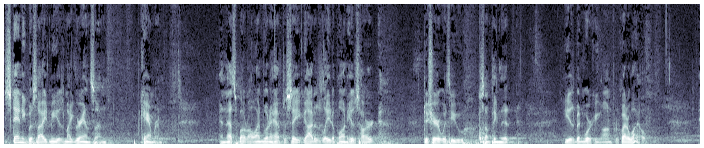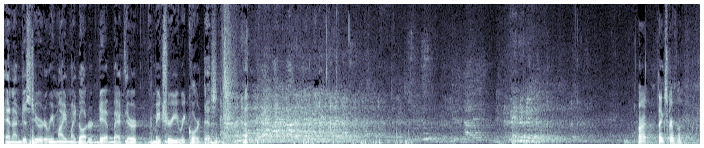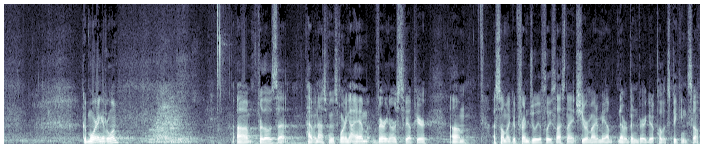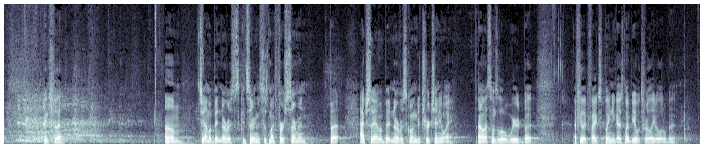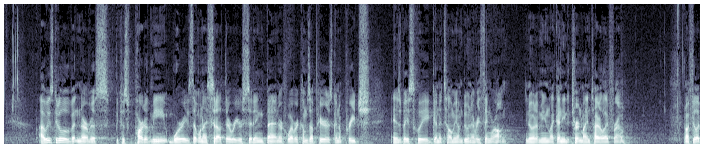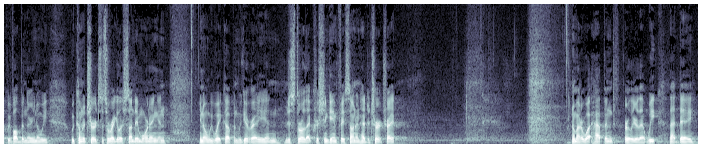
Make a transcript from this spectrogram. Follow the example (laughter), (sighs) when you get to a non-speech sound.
standing beside me is my grandson, Cameron. And that's about all I'm going to have to say. God has laid upon his heart to share with you something that he has been working on for quite a while. And I'm just here to remind my daughter Deb back there to make sure you record this. All right, thanks, Grandpa. Good morning, everyone. Um, for those that haven't asked me this morning, I am very nervous to be up here. Um, I saw my good friend Julia Felice last night. She reminded me I've never been very good at public speaking, so (laughs) thanks for that. Um, so, yeah, I'm a bit nervous considering this is my first sermon, but actually, I'm a bit nervous going to church anyway. I know that sounds a little weird, but I feel like if I explain, you guys might be able to relate a little bit. I always get a little bit nervous because part of me worries that when I sit out there where you're sitting, Ben or whoever comes up here is going to preach and is basically going to tell me I'm doing everything wrong. You know what I mean? Like I need to turn my entire life around. And I feel like we've all been there. You know, we, we come to church, it's a regular Sunday morning, and, you know, we wake up and we get ready and just throw that Christian game face on and head to church, right? No matter what happened earlier that week, that day, you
